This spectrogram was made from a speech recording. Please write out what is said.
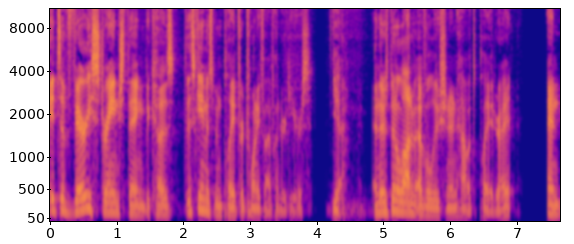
It's a very strange thing because this game has been played for 2,500 years. Yeah. And there's been a lot of evolution in how it's played, right? And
